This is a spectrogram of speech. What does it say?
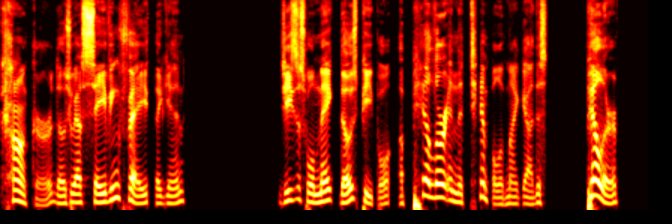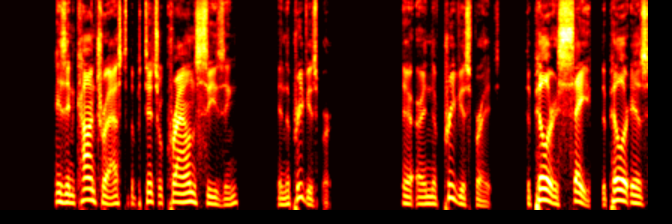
conquer, those who have saving faith, again, Jesus will make those people a pillar in the temple of my God. This pillar is in contrast to the potential crown seizing in the previous verse, or in the previous phrase. The pillar is safe. The pillar is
